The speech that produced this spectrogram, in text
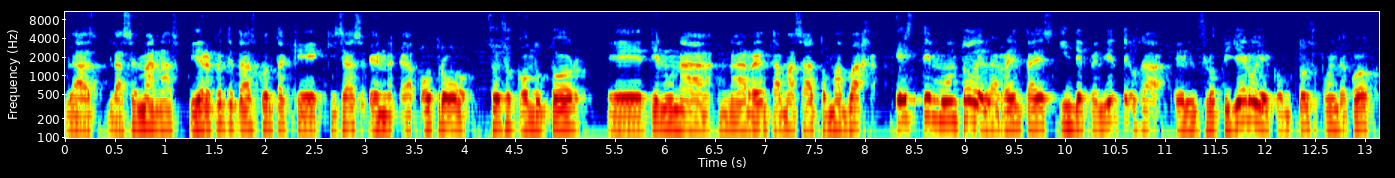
las, las semanas y de repente te das cuenta que quizás en eh, otro socio conductor eh, tiene una, una, renta más alta o más baja. Este monto de la renta es independiente, o sea, el flotillero y el conductor se ponen de acuerdo,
